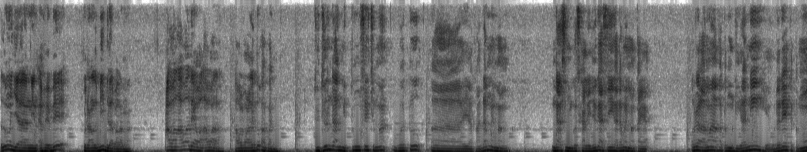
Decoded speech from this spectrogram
lu ngejalanin FWB kurang lebih berapa lama? Awal-awal deh, awal-awal. Awal-awal itu kapan? jujur nggak ngitung sih cuma gue tuh eh, ya kadang memang nggak seminggu sekali juga sih. Kadang memang kayak udah lama ketemu dia nih. Ya udah deh ketemu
